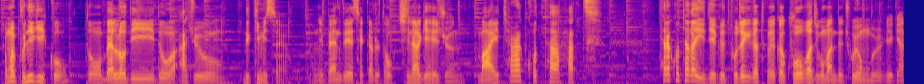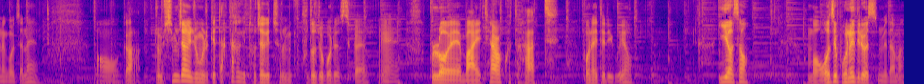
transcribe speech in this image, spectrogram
정말 분위기 있고 또 멜로디도 아주 느낌 있어요. 이 밴드의 색깔을 더욱 진하게 해준 My Terracotta Heart. 테라코타가 이제 그 도자기 같은 거 약간 구워가지고 만든 조형물 얘기하는 거잖아요. 어, 그러니까 좀 심장이 좀 이렇게 딱딱하게 도자기처럼 이렇게 굳어져 버렸을까요? 예, 블러의 My Terracotta Heart 보내드리고요. 이어서 뭐 어제 보내드렸습니다만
